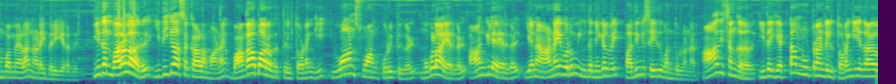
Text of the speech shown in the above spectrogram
கும்பமேளா நடைபெறுகிறது. இதன் வரலாறு இதிகாச காலமான மகாபாரதத்தில் தொடங்கி யுவான் சுவாங் குறிப்புகள் முகலாயர்கள் ஆங்கிலேயர்கள் என அனைவரும் இந்த நிகழ்வை பதிவு செய்து வந்துள்ளனர். ஆதிசங்கரர் இதை எட்டாம் நூற்றாண்டில் தொடங்கியதாக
